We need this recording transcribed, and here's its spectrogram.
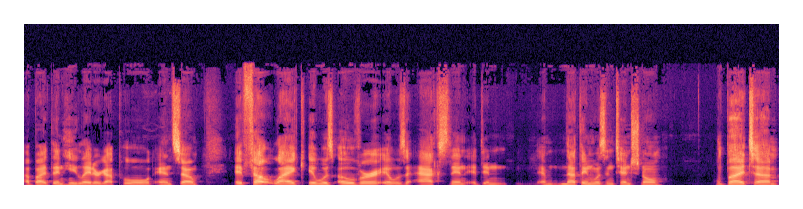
uh, but then he later got pulled, and so it felt like it was over. It was an accident. It didn't nothing was intentional. But um,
